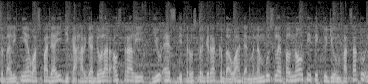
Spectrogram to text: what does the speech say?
Sebaliknya waspadai jika harga dolar Australia (US) diterus bergerak ke bawah dan menembus level 0.74164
